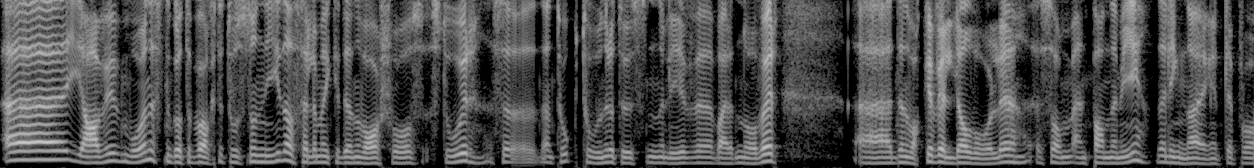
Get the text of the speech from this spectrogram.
Uh, ja, vi må jo nesten gå tilbake til 2009, da, selv om ikke den var så stor. Så den tok 200 000 liv verden over. Eh, den var ikke veldig alvorlig som en pandemi. Den ligna egentlig på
